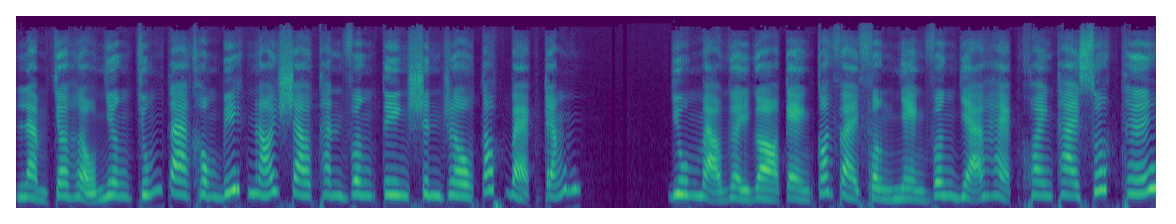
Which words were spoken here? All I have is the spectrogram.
Làm cho hậu nhân chúng ta không biết nói sao thanh vân tiên sinh râu tóc bạc trắng. Dung mạo gầy gò càng có vài phần nhàn vân giả hạt khoan thai suốt thế.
